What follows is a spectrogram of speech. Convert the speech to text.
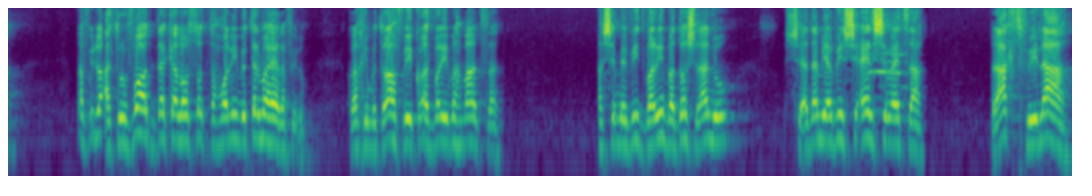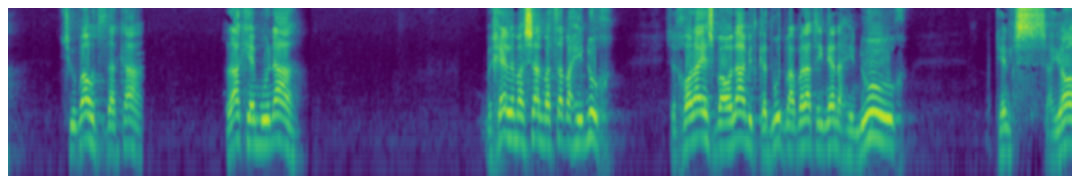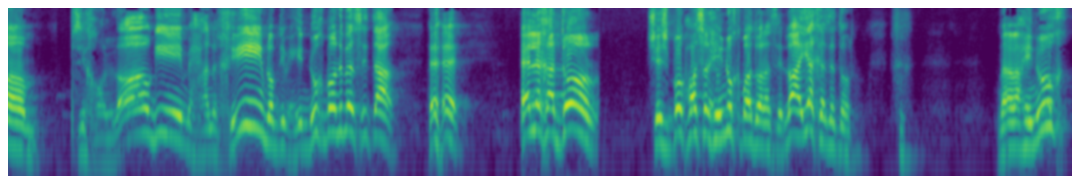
אפילו התרופות בדרך כלל עושות את החולים יותר מהר אפילו. כל הכימותרפי, כל הדברים, רחמן אצלן. מה שמביא דברים בדור שלנו, שאדם יבין שאין שם עצה. רק תפילה, תשובה וצדקה, רק אמונה, וכן למשל מצב החינוך, שלכאורה יש בעולם התקדמות בהבנת עניין החינוך, כן, היום פסיכולוגים, מחנכים, לומדים חינוך באוניברסיטה, אין לך דור שיש בו חוסר חינוך כמו הדור הזה, לא היה כזה דור. והחינוך,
